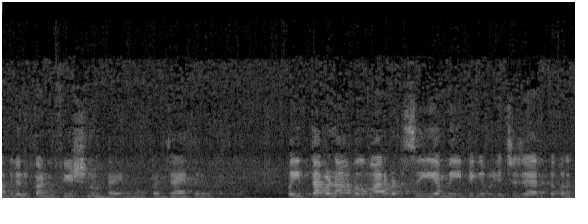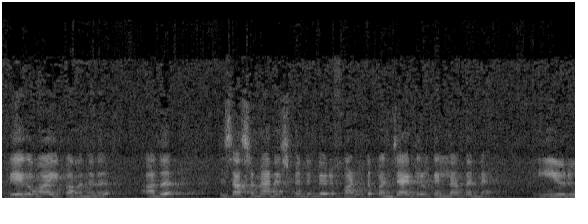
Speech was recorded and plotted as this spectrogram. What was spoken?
അതിലൊരു കൺഫ്യൂഷൻ ഉണ്ടായിരുന്നു പഞ്ചായത്തുകൾക്ക് അപ്പൊ ഇത്തവണ ബഹുമാനപ്പെട്ട സി എം മീറ്റിംഗ് വിളിച്ചു ചേർത്ത് പ്രത്യേകമായി പറഞ്ഞത് അത് ഡിസാസ്റ്റർ മാനേജ്മെന്റിന്റെ ഒരു ഫണ്ട് പഞ്ചായത്തുകൾക്കെല്ലാം തന്നെ ഈ ഒരു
